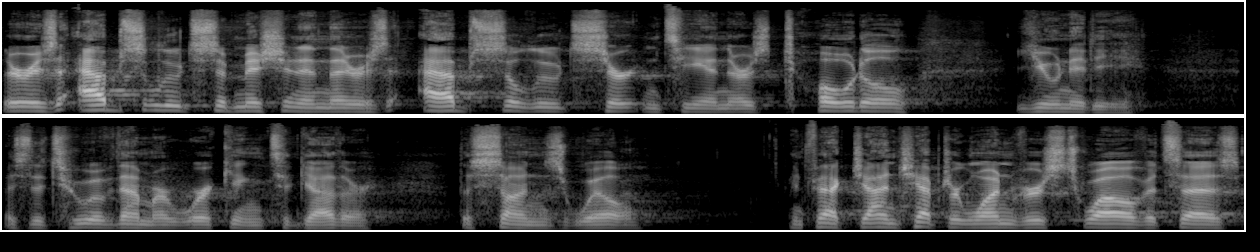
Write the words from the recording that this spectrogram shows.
There is absolute submission and there is absolute certainty and there's total unity as the two of them are working together, the Son's will. In fact, John chapter 1, verse 12, it says,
